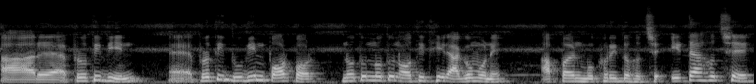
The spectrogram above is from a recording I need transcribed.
আর প্রতিদিন প্রতি দুদিন পর পর নতুন নতুন অতিথির আগমনে আপ্যায়ন মুখরিত হচ্ছে। এটা হচ্ছে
